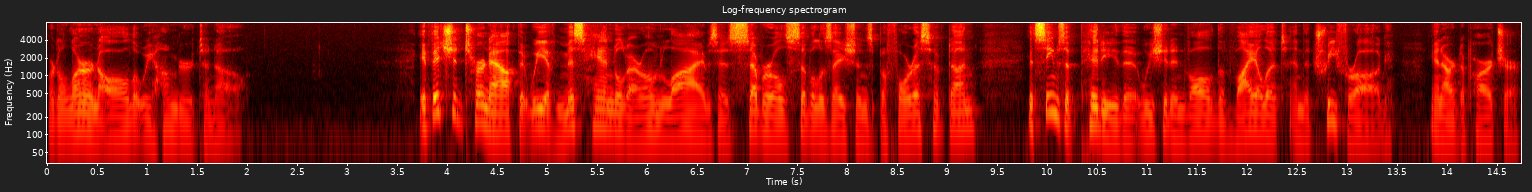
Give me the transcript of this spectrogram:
or to learn all that we hunger to know. If it should turn out that we have mishandled our own lives as several civilizations before us have done, it seems a pity that we should involve the violet and the tree frog in our departure.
